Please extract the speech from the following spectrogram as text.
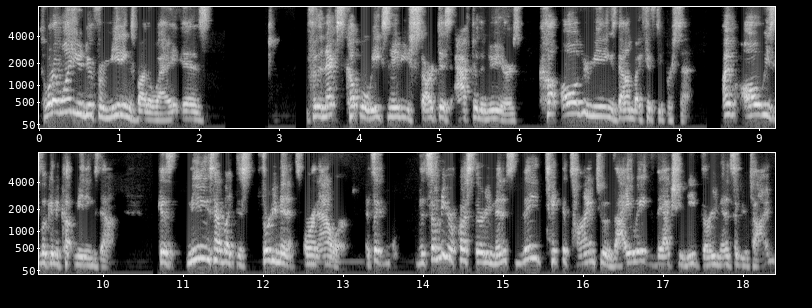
So, what I want you to do for meetings, by the way, is for the next couple weeks, maybe you start this after the New Year's, cut all of your meetings down by 50%. I'm always looking to cut meetings down because meetings have like this 30 minutes or an hour. It's like, did somebody request 30 minutes? Did they take the time to evaluate that they actually need 30 minutes of your time?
